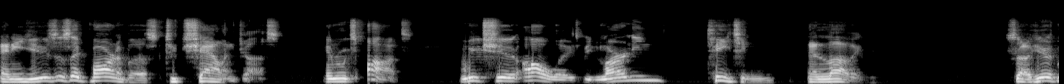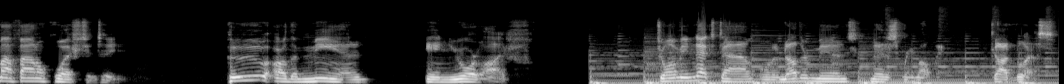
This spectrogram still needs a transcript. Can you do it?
And he uses a Barnabas to challenge us. In response, we should always be learning, teaching, and loving. So here's my final question to you Who are the men in your life? Join me next time on another Men's Ministry Moment. God bless.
